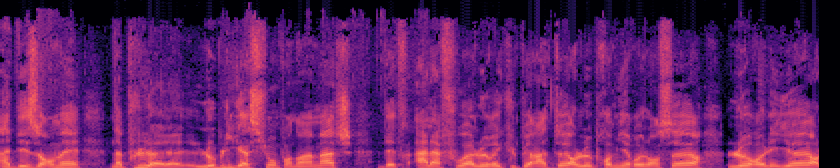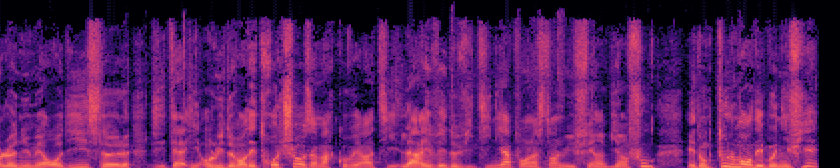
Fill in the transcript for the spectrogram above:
a désormais n'a plus l'obligation pendant un match d'être à la fois le récupérateur, le premier relanceur, le relayeur, le numéro 10. le- le- c'était- on lui demandait trop de choses à Marco Verratti. L'arrivée de Vitinha, pour l'instant, lui fait un bien fou. Et donc tout le monde est bonifié.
